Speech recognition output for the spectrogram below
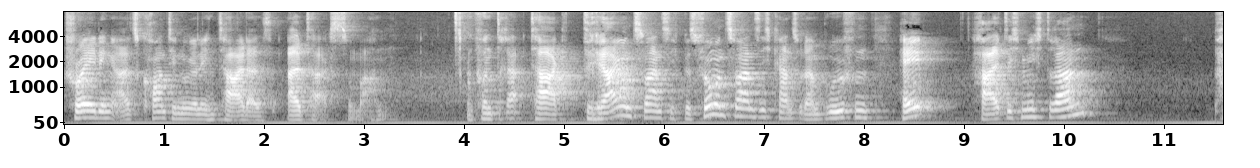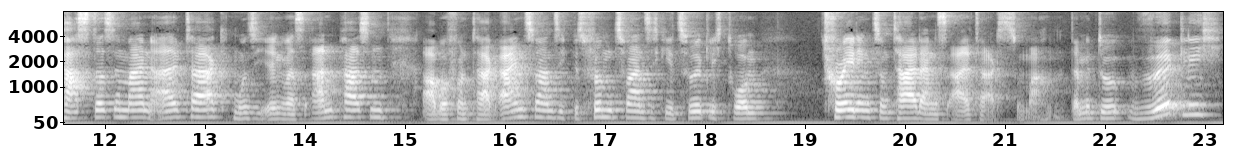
Trading als kontinuierlichen Teil deines Alltags zu machen. Von Tag 23 bis 25 kannst du dann prüfen, hey, halte ich mich dran? Passt das in meinen Alltag, muss ich irgendwas anpassen, aber von Tag 21 bis 25 geht es wirklich darum, Trading zum Teil deines Alltags zu machen, damit du wirklich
